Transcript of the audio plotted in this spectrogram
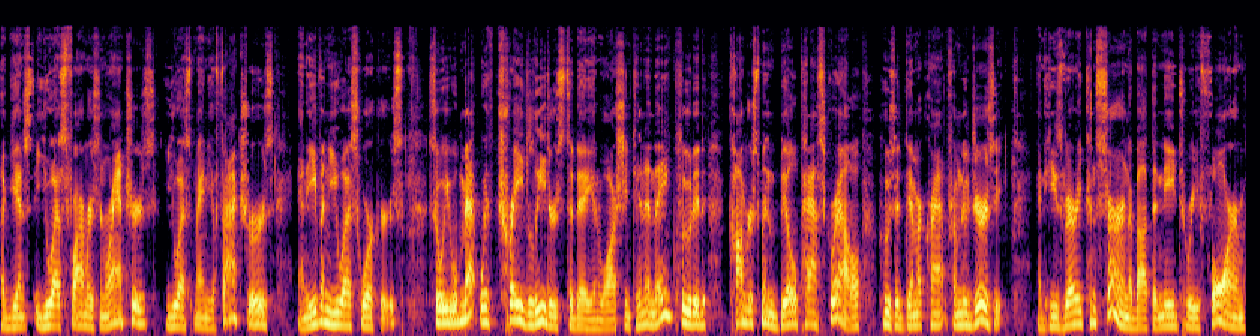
against U.S. farmers and ranchers, U.S. manufacturers, and even U.S. workers. So we met with trade leaders today in Washington, and they included Congressman Bill Pascrell, who's a Democrat from New Jersey. And he's very concerned about the need to reform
